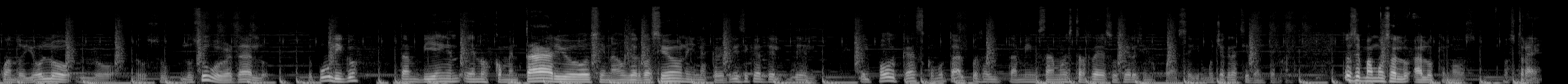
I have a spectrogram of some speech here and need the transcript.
cuando yo lo, lo, subo, ¿verdad? Lo, publico, también en, los comentarios, en las observaciones, en las características del, del, podcast como tal, pues ahí también están nuestras redes sociales y nos pueden seguir. Muchas gracias de antemano. Entonces vamos a lo, a lo que nos, nos trae.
